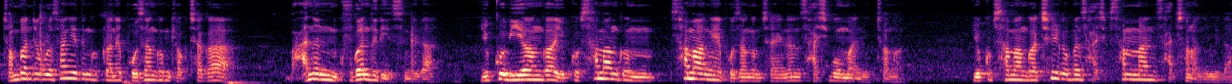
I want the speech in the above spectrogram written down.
전반적으로 상위 등급 간의 보상금 격차가 많은 구간들이 있습니다. 6급 2항과 6급 3항금 3항의 보상금 차이는 45만 6천 원. 6급 3항과 7급은 43만 4천 원입니다.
